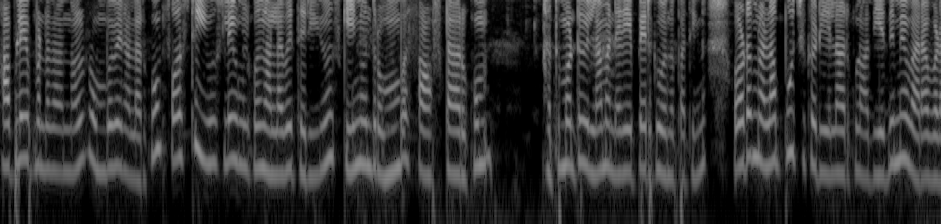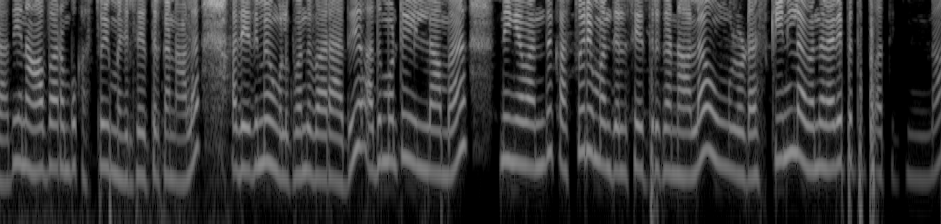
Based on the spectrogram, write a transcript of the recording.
அப்ளை பண்ணுறதா இருந்தாலும் ரொம்பவே நல்லாயிருக்கும். ஃபர்ஸ்ட்டு யூஸ்லேயே உங்களுக்கு வந்து நல்லாவே தெரியும். ஸ்கின் வந்து ரொம்ப சாஃப்டாக இருக்கும். அது மட்டும் இல்லாமல் நிறைய பேருக்கு வந்து பார்த்திங்கன்னா உடம்புலலாம் பூச்சிக்கடியெல்லாம் இருக்கணும் அது எதுவுமே வர விடாது ஏன்னா ஆவாரம்பூ கஸ்தூரி மஞ்சள் சேர்த்துருக்கனால அது எதுவுமே உங்களுக்கு வந்து வராது. அது மட்டும் இல்லாமல் நீங்கள் வந்து கஸ்தூரி மஞ்சள் சேர்த்துருக்கனால உங்களோட ஸ்கின்ல வந்து நிறைய பேர்த்து பார்த்திங்கன்னா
